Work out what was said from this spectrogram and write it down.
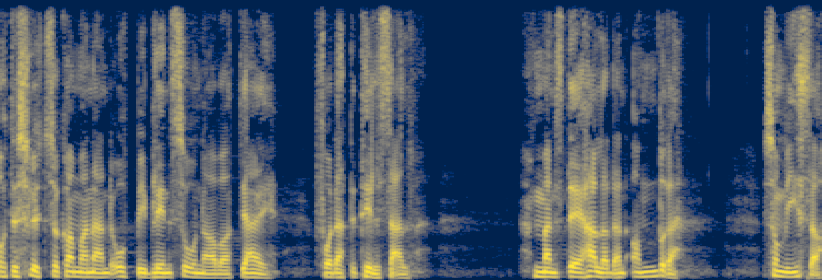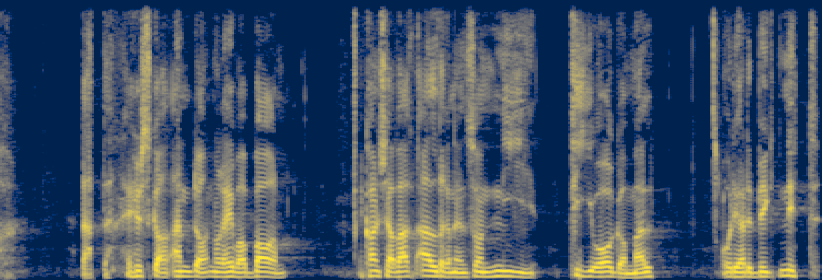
Og til slutt så kan man ende opp i blindsone av at 'jeg får dette til selv'. Mens det er heller den andre som viser dette. Jeg husker enda når jeg var barn. Jeg kanskje har vært eldre enn en sånn ni-ti år gammel. Og de hadde bygd nytt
